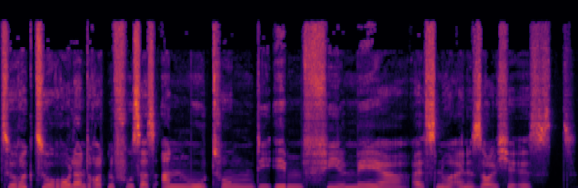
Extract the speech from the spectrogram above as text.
Zurück zu Roland Rottenfußers Anmutung, die eben viel mehr als nur eine solche ist.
